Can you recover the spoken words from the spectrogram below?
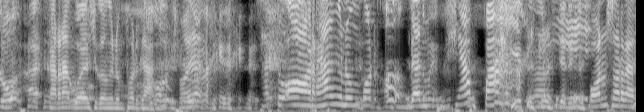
cuma, karena gue suka minum podcast. Semuanya satu orang minum podcast oh, dan siapa gitu harus jadi sponsor kan.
